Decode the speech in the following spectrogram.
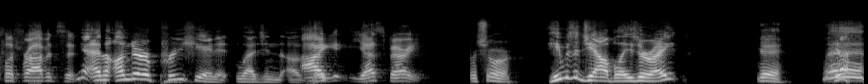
cliff robinson Yeah, an underappreciated legend of. i yes very For sure. he was a jail blazer, right? Yeah. Yeah. Yeah.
